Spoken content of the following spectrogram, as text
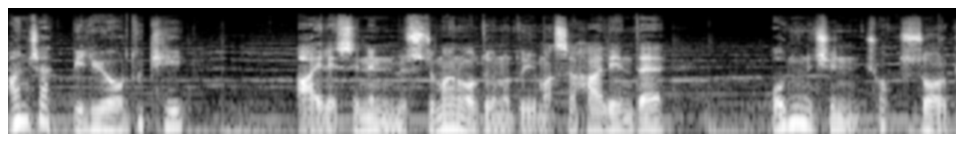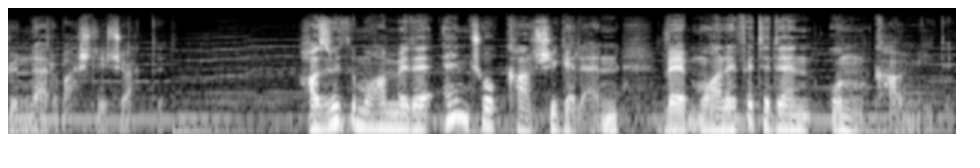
Ancak biliyordu ki, ailesinin Müslüman olduğunu duyması halinde, onun için çok zor günler başlayacaktı. Hazreti Muhammed'e en çok karşı gelen ve muhalefet eden onun kavmiydi.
